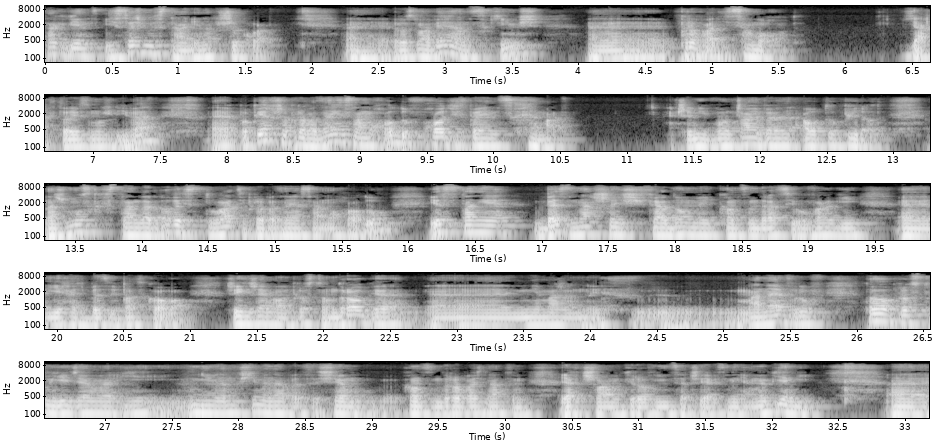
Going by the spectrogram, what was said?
Tak więc jesteśmy w stanie na przykład, rozmawiając z kimś, prowadzić samochód. Jak to jest możliwe? E, po pierwsze, prowadzenie samochodu wchodzi w pewien schemat. Czyli włączamy pewien autopilot. Nasz mózg w standardowej sytuacji prowadzenia samochodu jest w stanie bez naszej świadomej koncentracji uwagi e, jechać bezwypadkowo. Czyli jeżeli mamy prostą drogę, e, nie ma żadnych e, manewrów, to po prostu jedziemy i nie musimy nawet się koncentrować na tym, jak trzymamy kierownicę, czy jak zmieniamy biegi.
